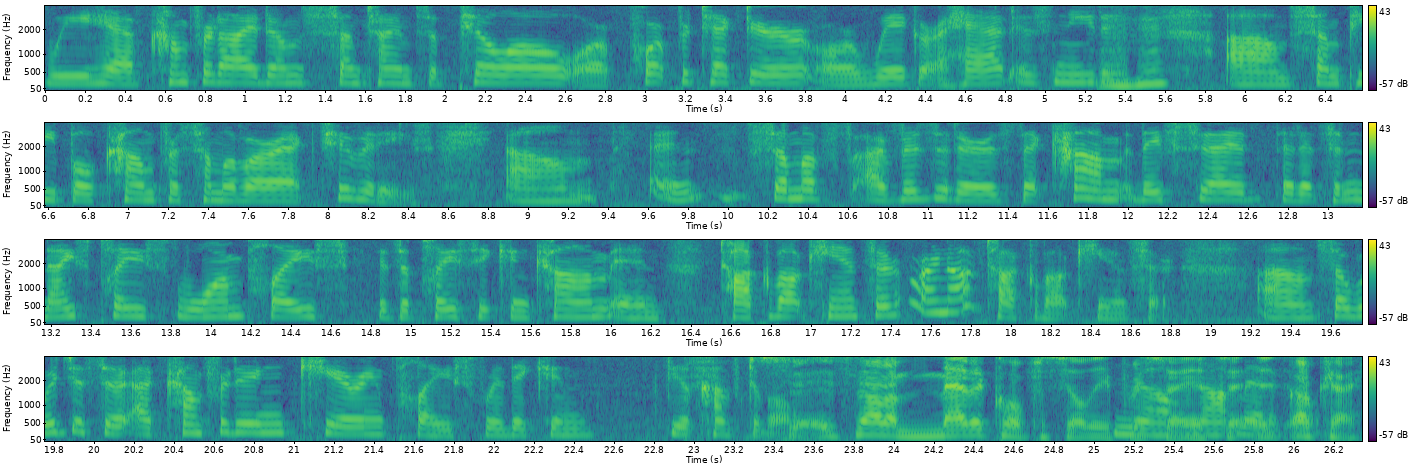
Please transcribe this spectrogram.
we have comfort items, sometimes a pillow or a port protector or a wig or a hat is needed. Um, some people come for some of our activities. Um, and some of our visitors that come, they've said that it's a nice place, warm place. It's a place they can come and talk about cancer or not talk about cancer. Um, so we're just a, a comforting, caring place where they can feel comfortable. So it's not a medical facility per No, se. not it's a- it- medical. okay,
